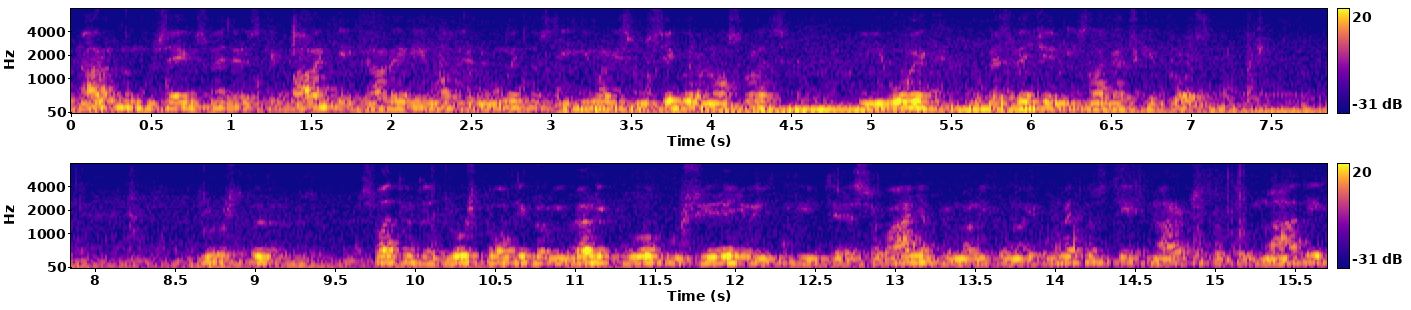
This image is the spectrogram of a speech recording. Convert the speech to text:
U Narodnom muzeju Smederevske palanke i Galerije moderne umetnosti imali smo siguran oslonac i uvek obezbeđen izlagački prostor. Shvatim da društvo odigralo i veliku ulogu u širenju interesovanja prema likovnoj umetnosti, naročito kod mladih,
